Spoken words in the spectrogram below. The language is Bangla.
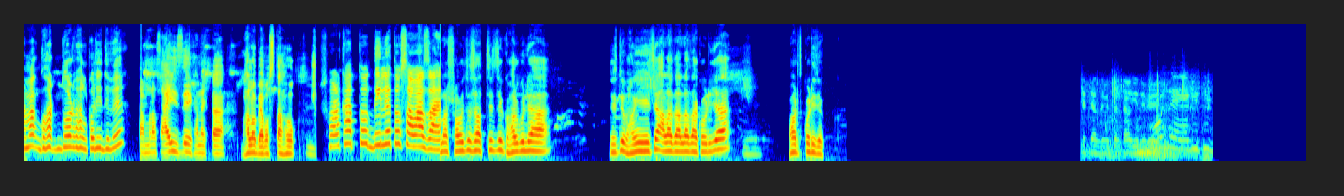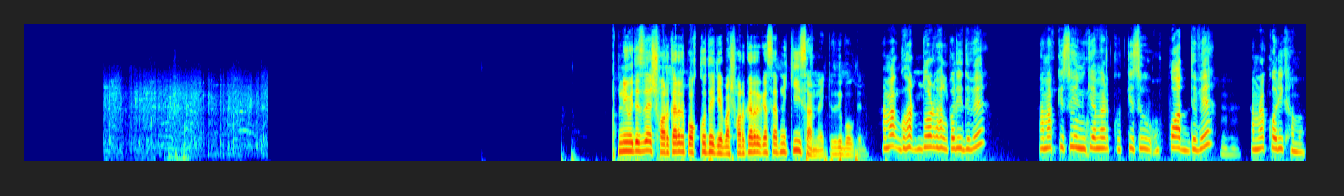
আমার ঘর দৌড় ভালো করে দিবে। আমরা চাই যে এখানে একটা ভালো ব্যবস্থা হোক। সরকার তো দিলে তো চাওয়া যায়। আমরা সবাই তো চাচ্ছি যে ঘরগুলা যেহেতু ভাঙি গেছে আলাদা আলাদা করিয়া ঘর করি দেখ আপনি হইতেছে সরকারের পক্ষ থেকে বা সরকারের কাছে আপনি কি চান? একটু যদি বলতেন। আমার ঘর দৌড় ভালো করে দিবে আমার কিছু ইনকামের কিছু পদ দিবে আমরা করি খামো।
